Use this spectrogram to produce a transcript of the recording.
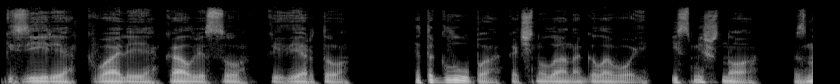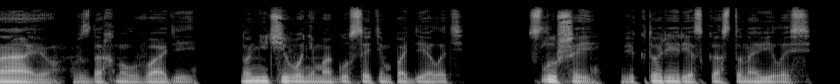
К Зире, к Валии, к Алвису, к Иверту. «Это глупо», — качнула она головой. «И смешно. «Знаю», — вздохнул Вадий, «но ничего не могу с этим поделать». «Слушай», — Виктория резко остановилась.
